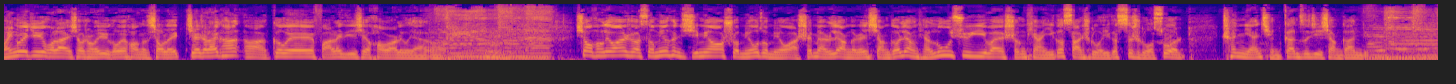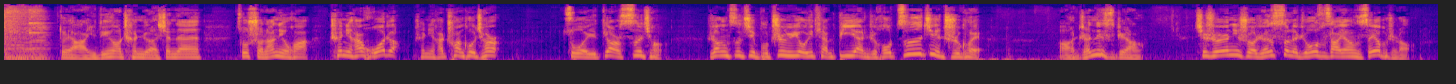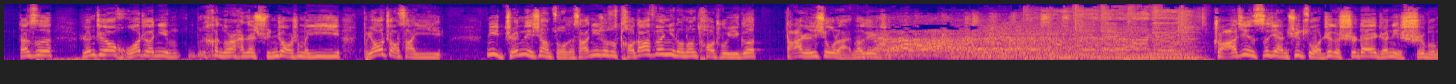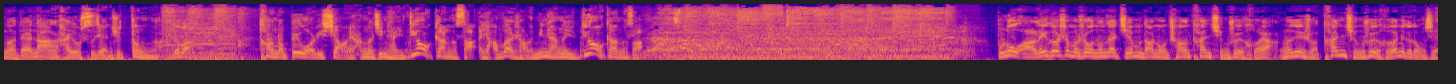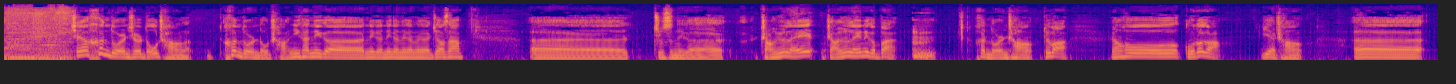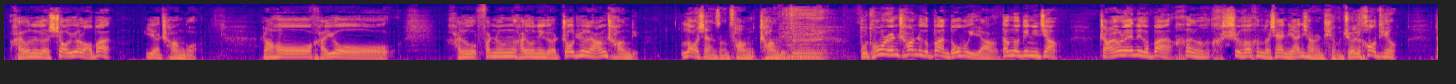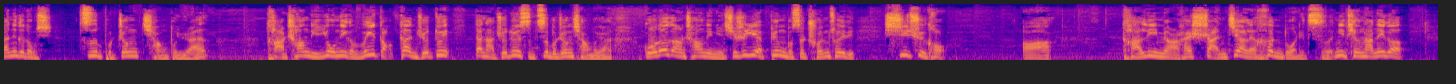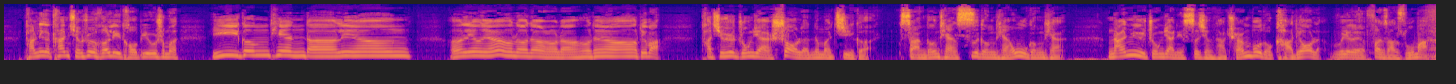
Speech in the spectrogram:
欢迎各位继续回来，小声雷雨，各位好，我是小雷。接着来看啊，各位发来的一些好玩留言啊。小峰留言说：“生命很奇妙，说没有就没有啊。身边的两个人相隔两天，陆续意外升天，一个三十多，一个四十多，所趁年轻干自己想干的。对啊，一定要趁着现在，就说难听话，趁你还活着，趁你还喘口气儿，做一点事情，让自己不至于有一天闭眼之后自己吃亏。啊，真的是这样。其实你说人死了之后是啥样子，谁也不知道。但是人只要活着，你很多人还在寻找什么意义，不要找啥意义。你真的想做个啥，你就是掏大粪，你都能掏出一个达人秀来。我跟你说，抓紧时间去做。这个时代真的时不我待，哪还有时间去等啊，对吧？躺到被窝里想，哎呀，我今天一定要干个啥？哎呀，晚上了，明天我一定要干个啥？不录啊，雷哥什么时候能在节目当中唱《探清水河》呀？我跟你说，《探清水河》那个东西啊，现在很多人其实都唱了，很多人都唱。你看那个、那个、那个、那个、那个叫啥？呃，就是那个张云雷，张云雷那个版，很多人唱，对吧？然后郭德纲也唱，呃，还有那个小岳老板也唱过，然后还有还有，反正还有那个赵俊良唱的，老先生唱唱的，不同人唱这个版都不一样。但我跟你讲，张云雷那个版很适合很多现在年轻人听，觉得好听，但那个东西字不正腔不圆。他唱的有那个味道，感觉对，但他绝对是字不正腔不圆。郭德纲唱的呢，其实也并不是纯粹的戏曲口，啊，它里面还删减了很多的词。你听他那个，他那个《探清水河》里头，比如什么“一更天大亮，啊亮亮的当当当”，对吧？他其实中间少了那么几个三更天、四更天、五更天。男女中间的事情，他全部都卡掉了，为了反三俗嘛，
